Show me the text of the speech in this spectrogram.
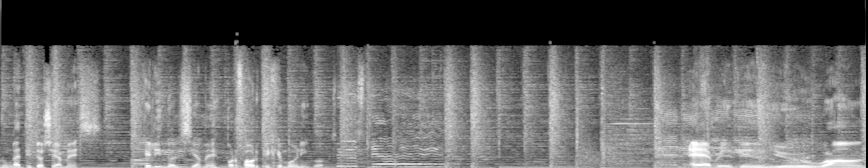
Con un gatito siamés. Qué lindo el siamés, por favor, qué hegemónico. Everything you want,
